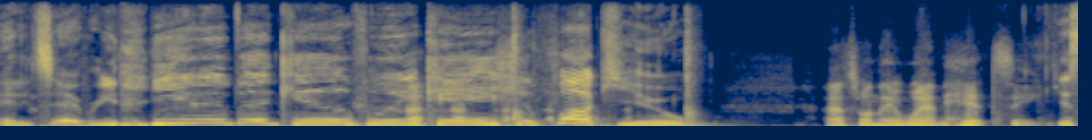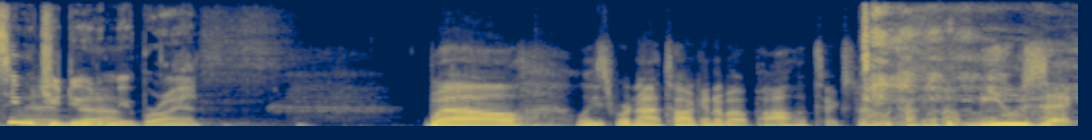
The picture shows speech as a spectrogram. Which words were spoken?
and it's every yeah, but Californication. Fuck you. That's when they went hitsy. You see what and, you do to uh, me, Brian. Well, at least we're not talking about politics. Now we're talking about music.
